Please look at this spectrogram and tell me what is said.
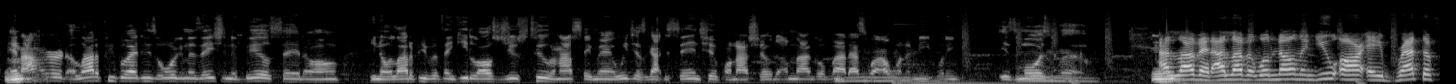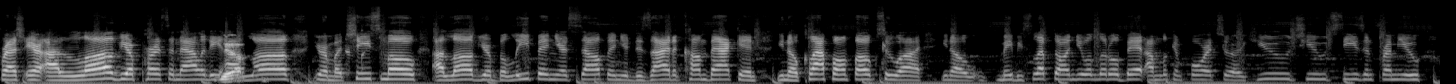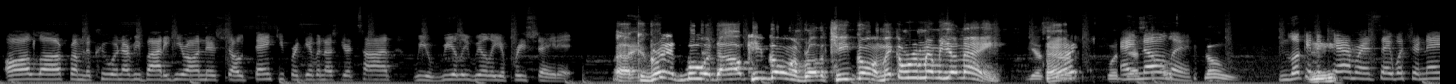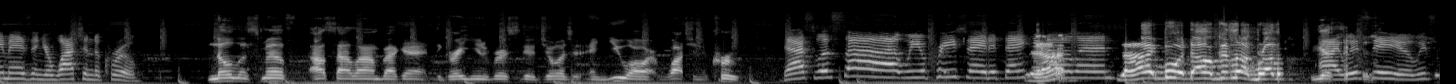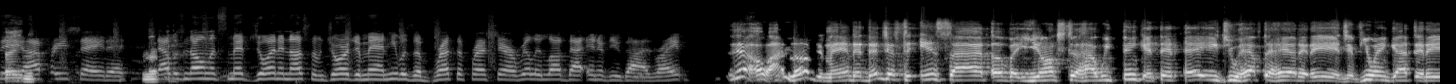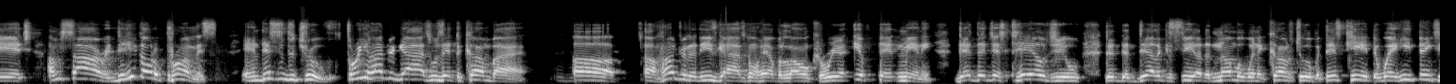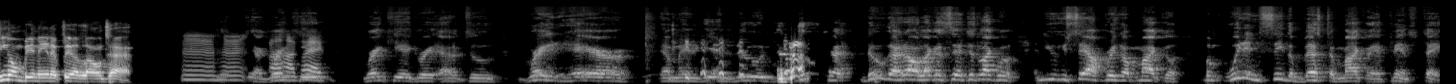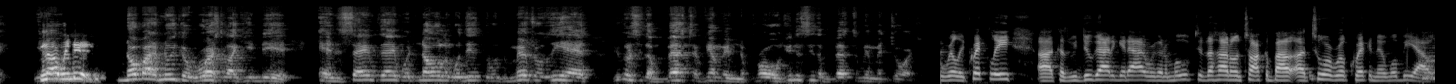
And I heard a lot of people at his organization, the Bills, said, um, you know, a lot of people think he lost juice too. And I say, man, we just got the sand chip on our shoulder. I'm not gonna lie, that's why I want to meet with him is more as well. I Mhm. love it. I love it. Well, Nolan, you are a breath of fresh air. I love your personality. I love your machismo. I love your belief in yourself and your desire to come back and, you know, clap on folks who, uh, you know, maybe slept on you a little bit. I'm looking forward to a huge, huge season from you. All love from the crew and everybody here on this show. Thank you for giving us your time. We really, really appreciate it. Uh, congrats, Bulldog. Keep going, brother. Keep going. Make them remember your name. Yes, All sir. right. Hey, Nolan. Go. Look in the Mhm. camera and say what your name is, and you're watching the crew. Nolan Smith, outside linebacker at the great University of Georgia, and you are watching the crew. That's what's up. We appreciate it. Thank you, Yeah. Nolan. All right, Bulldog. Good luck, brother. All right, we'll see you. We'll see Thank you. you. I appreciate it. Yeah. That was Nolan Smith joining us from Georgia, man. He was a breath of fresh air. I really love that interview, guys, right? Yeah, oh, I loved it, man. That that's just the inside of a youngster. How we think at that age, you have to have that edge. If you ain't got that edge, I'm sorry. Did he go to promise? And this is the truth. 300 guys was at the combine. Uh, a hundred of these guys gonna have a long career, if that many. That that just tells you the, the delicacy of the number when it comes to it. But this kid, the way he thinks, he gonna be in the NFL a long time. Mm-hmm. Yeah, great Uh-huh, go kid. ahead. Great kid, great attitude, great hair. I mean, again, dude, dude, got, dude got it all. Like I said, just like when, and you, you say I bring up Micah, but we didn't see the best of Micah at Penn State. You No, know, we didn't. Nobody knew he could rush like he did. And the same thing with Nolan with, his, with the measurables he has. You're going to see the best of him in the pros. You didn't see the best of him in Georgia. Really quickly, uh, because we do got to get out. We're going to move to the huddle and talk about a tour real quick, and then we'll be out.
